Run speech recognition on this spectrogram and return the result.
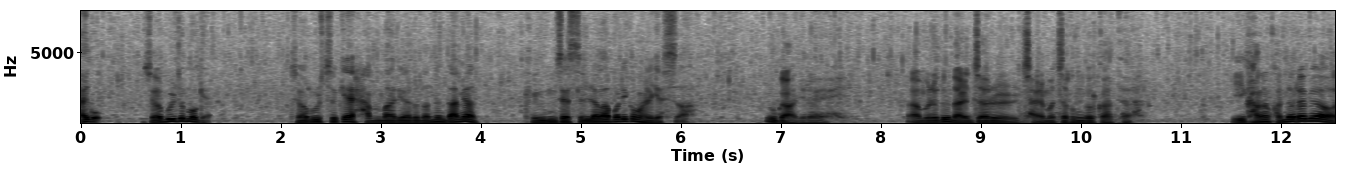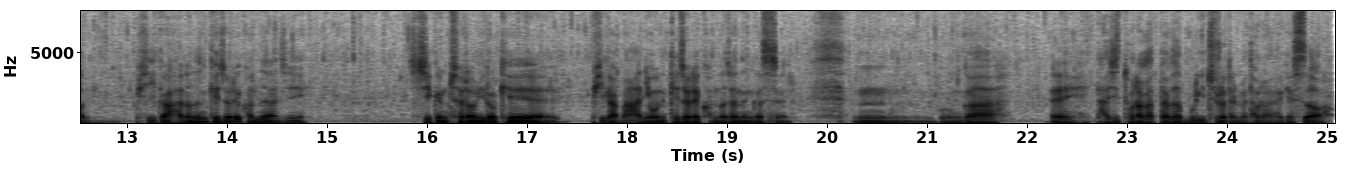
아이고, 저 물좀 먹게. 저 물 속에 한 마리라도 넣는다면 금세 쓸려가 버리고 말겠어. 누가 아니래. 아무래도 날짜를 잘못 잡은 것 같아. 이 강을 건너려면 비가 안 오는 계절에 건너야지. 지금처럼 이렇게 비가 많이 오는 계절에 건너자는 것은 음 뭔가 에이 다시 돌아갔다가 물이 줄어들면 돌아야겠어.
